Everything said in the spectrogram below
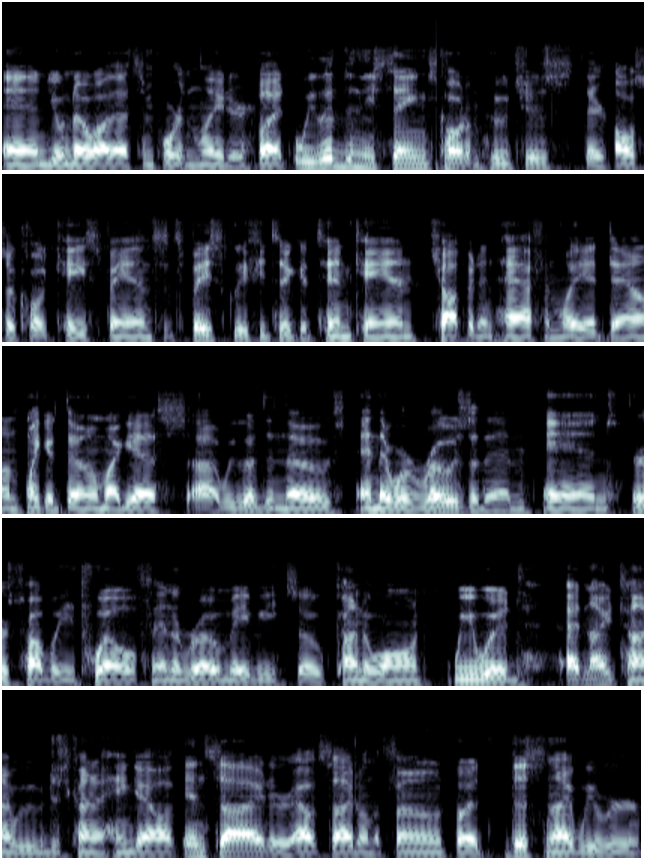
and you'll know why that's important later. But we lived in these things, called them hooches. They're also called K spans. It's basically if you take a tin can, chop it in half, and lay it down like a dome, I guess. Uh, we lived in those, and there were rows of them, and there's probably 12 in a row, maybe, so kind of long. We would at nighttime we would just kind of hang out inside or outside on the phone but this night we were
